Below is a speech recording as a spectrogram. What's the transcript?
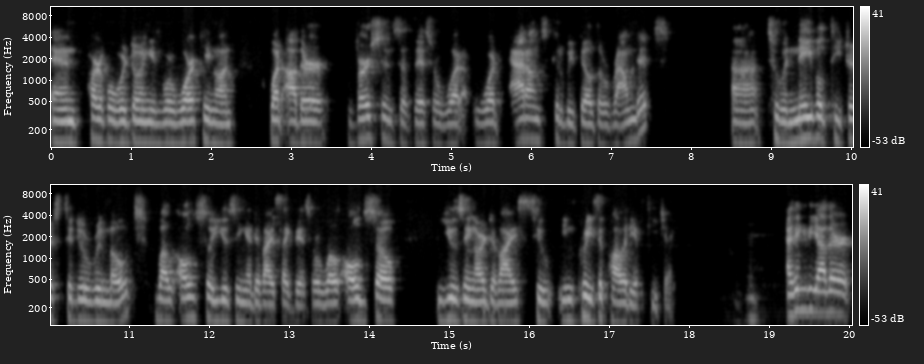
And part of what we're doing is we're working on what other versions of this or what what add-ons could we build around it uh, to enable teachers to do remote while also using a device like this or while also using our device to increase the quality of teaching mm-hmm. i think the other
